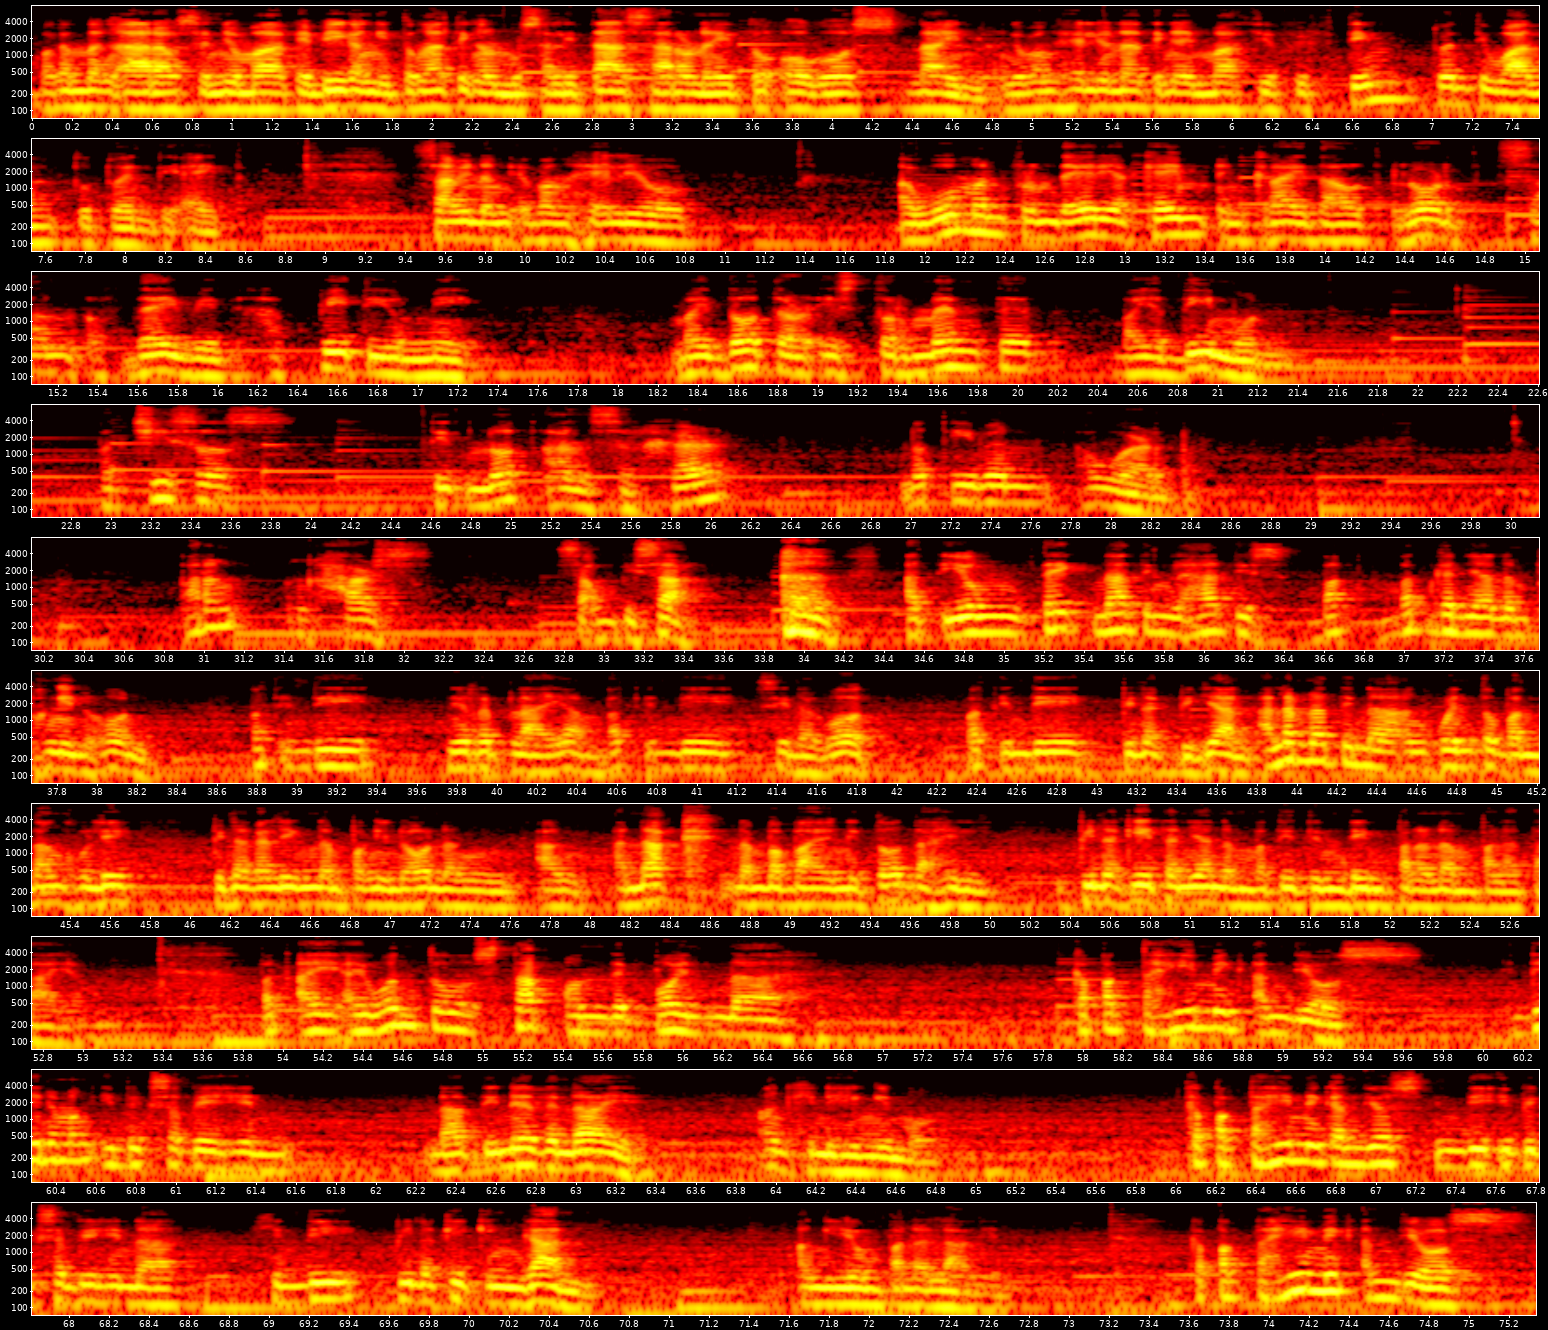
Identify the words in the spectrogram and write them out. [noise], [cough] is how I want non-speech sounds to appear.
Magandang araw sa inyo mga kaibigan. Itong ating almusalita sa araw na ito, August 9. Ang ebanghelyo natin ay Matthew 15, 21 to 28. Sabi ng ebanghelyo, A woman from the area came and cried out, Lord, son of David, have pity on me. My daughter is tormented by a demon. But Jesus did not answer her, not even a word parang ang harsh sa umpisa. [clears throat] At yung take nating lahat is, ba't, ba't ganyan ang Panginoon? Ba't hindi ni-replyan? Ba't hindi sinagot? Ba't hindi pinagbigyan? Alam natin na ang kwento bandang huli, pinagaling ng Panginoon ang, ang anak ng babaeng ito dahil pinakita niya ng matitinding pananampalataya. But I, I want to stop on the point na kapag tahimik ang Diyos, hindi namang ibig sabihin na dinedenay ang hinihingi mo. Kapag tahimik ang Diyos, hindi ibig sabihin na hindi pinakikinggan ang iyong panalangin. Kapag tahimik ang Diyos,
